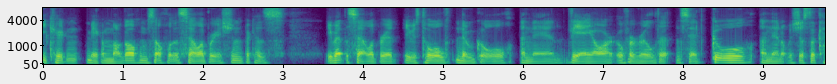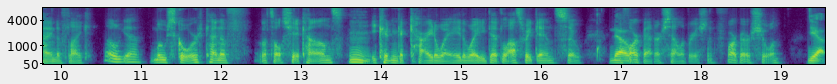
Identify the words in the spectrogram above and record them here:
he couldn't make a mug of himself with a celebration because he went to celebrate. He was told no goal, and then VAR overruled it and said goal, and then it was just a kind of like, oh yeah, Mo scored. Kind of let's all shake hands. He couldn't get carried away the way he did last weekend. So No, far better celebration, far better showing. yeah,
